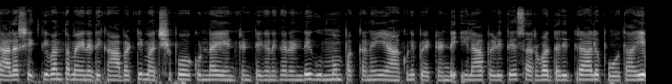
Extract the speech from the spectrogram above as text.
చాలా శక్తివంతమైనది కాబట్టి మర్చిపోకుండా ఏంటంటే గనక రండి గుమ్మం పక్కన ఈ ఆకుని పెట్టండి. ఇలా పెడితే సర్వ దరిద్రాలు పోతాయి.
